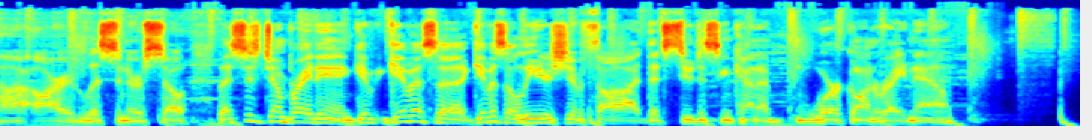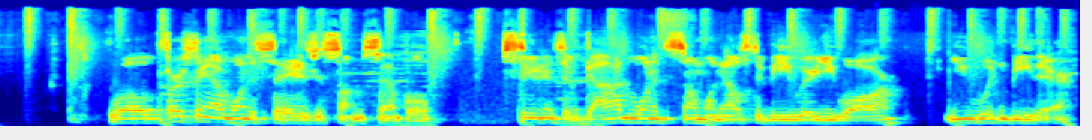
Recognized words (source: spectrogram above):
uh, our listeners. So let's just jump right in. Give give us a give us a leadership thought that students can kind of work on right now. Well, first thing I want to say is just something simple. Students, if God wanted someone else to be where you are, you wouldn't be there.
